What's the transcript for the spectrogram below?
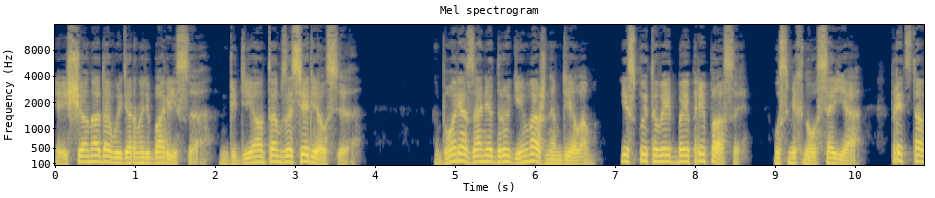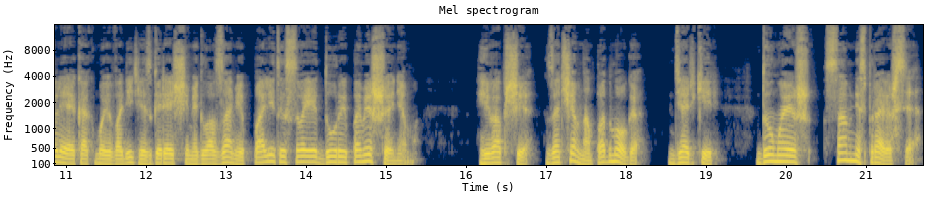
Еще надо выдернуть Бориса. Где он там засиделся?» «Боря занят другим важным делом. Испытывает боеприпасы», — усмехнулся я, представляя, как мой водитель с горящими глазами палит из своей дуры по мишеням. «И вообще, зачем нам подмога? Дядь Кирь, думаешь, сам не справишься?»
